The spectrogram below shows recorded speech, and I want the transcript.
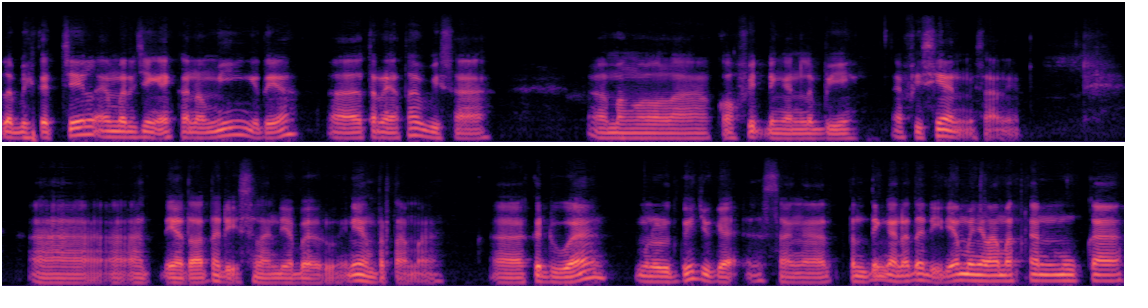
lebih kecil, emerging economy gitu ya, uh, ternyata bisa uh, mengelola COVID dengan lebih efisien misalnya. Uh, ya tadi Selandia Baru. Ini yang pertama. Uh, kedua, menurut gue juga sangat penting karena tadi dia menyelamatkan muka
